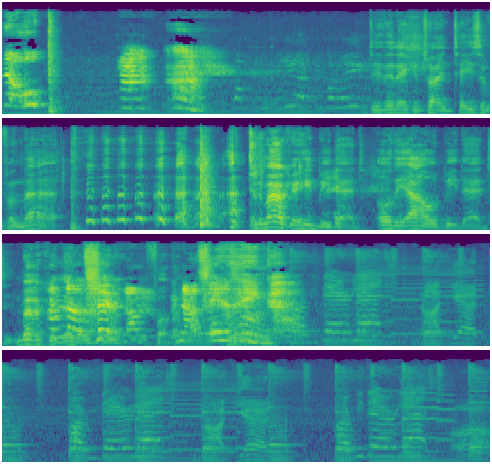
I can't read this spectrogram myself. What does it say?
Nope. Do you think they can try and tase him from that? In America, he'd be dead. Or the owl would be dead. In America, I'm not saying. give a fuck I'm not saying a it. thing. Not yet. Are we there yet? Not yet. Are we there yet? Ah,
